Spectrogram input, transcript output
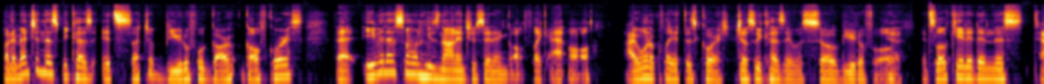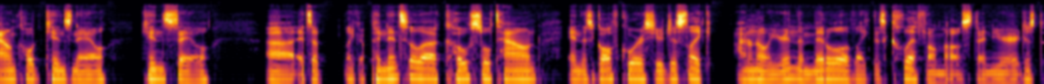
but I mentioned this because it's such a beautiful gar- golf course that even as someone who's not interested in golf, like at all, I want to play at this course just because it was so beautiful. Yeah. It's located in this town called Kinsale. Kinsale. Uh, it's a like a peninsula coastal town, and this golf course, you're just like I don't know, you're in the middle of like this cliff almost, and you're just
